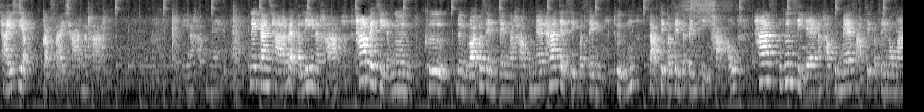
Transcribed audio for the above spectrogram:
ใช้เสียบกับสายชาร์จนะคะแบบนี้นะคะคุณแม่ในการชาร์จแบตเตอรี่นะคะ ถ้าเป็นสีน้ำเงิน คือ 100%เต็มนะคะ คุณแม่ถ้า 70%ถึง 30%จะเป็นสีขาว ถ้าขึ้นสีแดงนะคะ คุณแม่ 30%ลงมา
